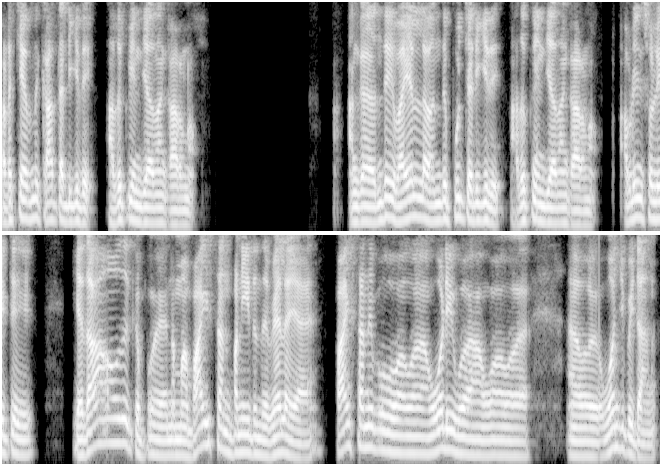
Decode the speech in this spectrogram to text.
வடக்கே இருந்து காற்று அடிக்குது அதுக்கும் இந்தியா தான் காரணம். அங்கே வந்து வயலில் வந்து பூச்சி அடிக்குது அதுக்கும் இந்தியா தான் காரணம். அப்படின்னு சொல்லிட்டு ஏதாவது க- நம்ம பாகிஸ்தான் பண்ணிக்கிட்டு இருந்த வேலையை பாகிஸ்தான் இப்போ ஓடி ஓஞ்சி போயிட்டாங்க.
